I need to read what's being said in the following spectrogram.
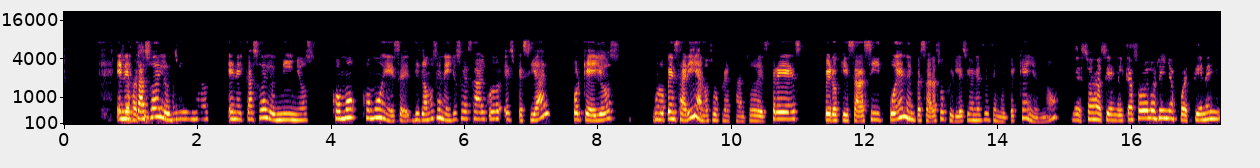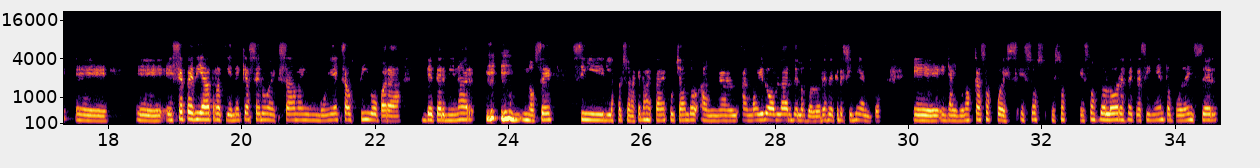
En el caso de los niños, en el caso de los niños, ¿cómo, cómo es? Eh, digamos, en ellos es algo especial, porque ellos, uno pensaría, no sufren tanto de estrés, pero quizás sí pueden empezar a sufrir lesiones desde muy pequeños, ¿no? Eso es así. En el caso de los niños, pues tienen, eh, eh, ese pediatra tiene que hacer un examen muy exhaustivo para determinar, no sé si las personas que nos están escuchando han, oído hablar de los dolores de crecimiento. Eh, en algunos casos, pues esos, esos, esos dolores de crecimiento pueden ser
